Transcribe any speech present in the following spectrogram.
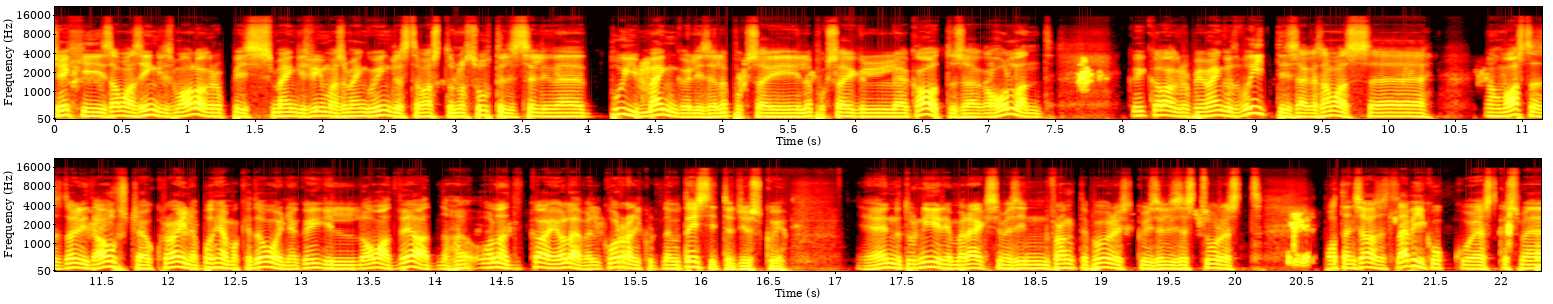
Tšehhi samas Inglismaa alagrupis mängis viimase mängu inglaste vastu, noh, suhteliselt selline tuim mäng oli see, lõpuks sai, lõpuks sai küll kaotuse, aga Holland kõik alagrupi mängud võitis, aga samas eh, noh, vastased olid Austria, Ukraina, Põhja-Makedoonia, kõigil omad vead, noh, Hollandit ka ei ole veel korralikult nagu testitud justkui. ja enne turniiri me rääkisime siin Frank de Boerist kui sellisest suurest potentsiaalsest läbikukkujast, kas me,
